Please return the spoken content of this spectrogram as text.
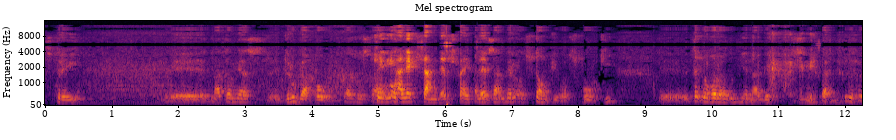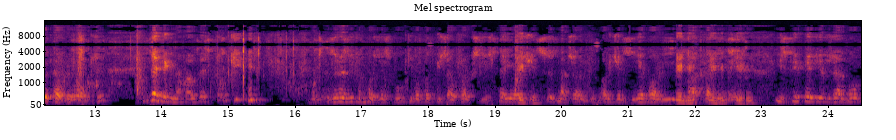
stryj. E, Natomiast druga połówka została Czyli od- Aleksander Szwajcer. Aleksander odstąpił od spółki. Yy, Tego wolałbym nie nagrywać, to wyłączy. Zrezygnował ze spółki. Zrezygnował ze spółki, bo podpisał Volkslistę i ojciec, znaczy ojciec z niewoli i matka tutaj. I z tych powiedzieli, że albo,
